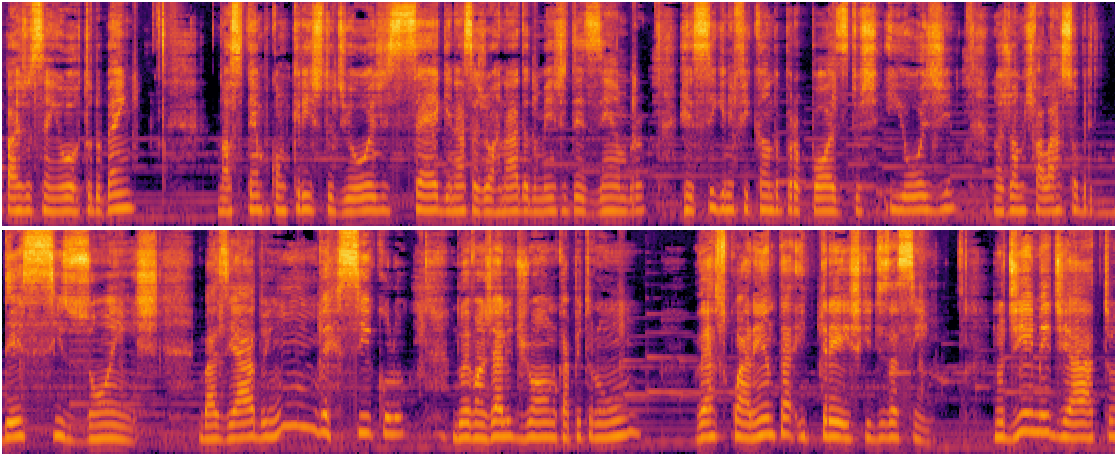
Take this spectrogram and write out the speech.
paz do Senhor, tudo bem? Nosso tempo com Cristo de hoje segue nessa jornada do mês de dezembro, ressignificando propósitos, e hoje nós vamos falar sobre decisões, baseado em um versículo do Evangelho de João, no capítulo 1, verso 43, que diz assim: No dia imediato,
